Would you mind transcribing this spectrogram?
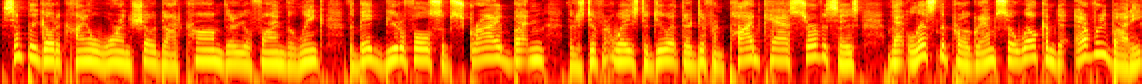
Simply go to KyleWarrenShow.com. There you'll find the link, the big, beautiful subscribe button. There's different ways to do it. There are different podcast services that list the program. So, welcome to everybody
